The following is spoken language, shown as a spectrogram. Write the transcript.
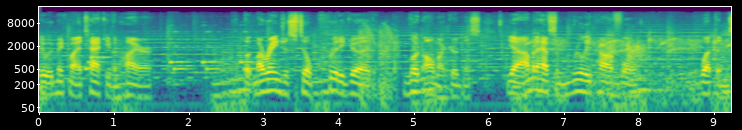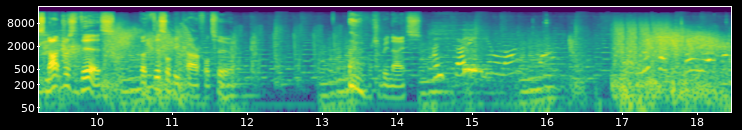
it would make my attack even higher. But my range is still pretty good. Look, oh my goodness. Yeah, I'm gonna have some really powerful weapons. Not just this, but this will be powerful too. Which will be nice. I'm starting to get a lot of fast. It looks like it's going to happen.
